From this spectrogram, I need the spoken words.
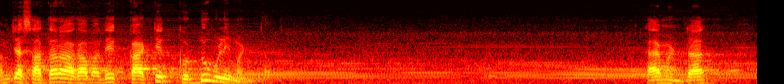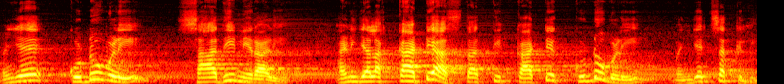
आमच्या सातारा भागामध्ये काटे कडुबळी म्हणतात. काय म्हणतात? म्हणजे कुडुबळी साधी निराळी. आणि ज्याला काटे असतात ती काटे कुडुबळी म्हणजे चकली.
